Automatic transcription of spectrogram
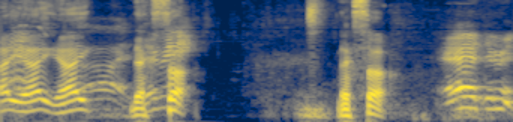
আই আই আই দেখছ? দেখছ? এই জিমি।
